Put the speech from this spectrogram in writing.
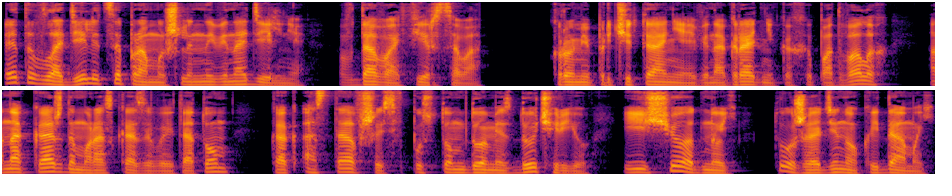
Это владелица промышленной винодельни, вдова Фирсова. Кроме причитания о виноградниках и подвалах, она каждому рассказывает о том, как, оставшись в пустом доме с дочерью и еще одной, тоже одинокой дамой,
